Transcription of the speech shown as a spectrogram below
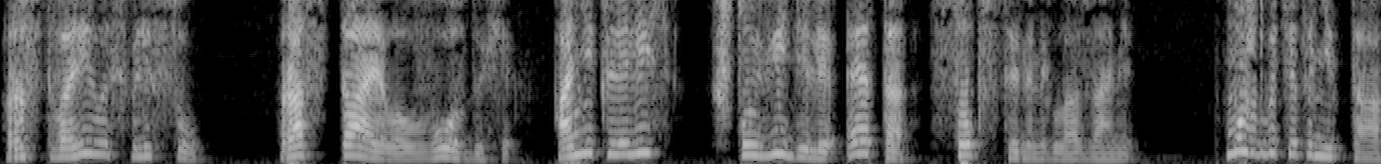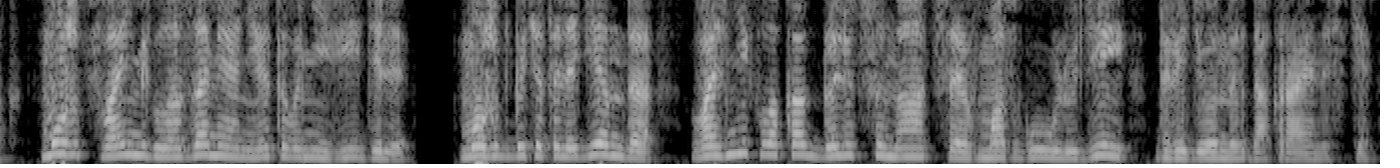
растворилась в лесу, растаяла в воздухе. Они клялись, что видели это собственными глазами. Может быть, это не так, может, своими глазами они этого не видели, может быть, эта легенда возникла как галлюцинация в мозгу у людей, доведенных до крайности.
